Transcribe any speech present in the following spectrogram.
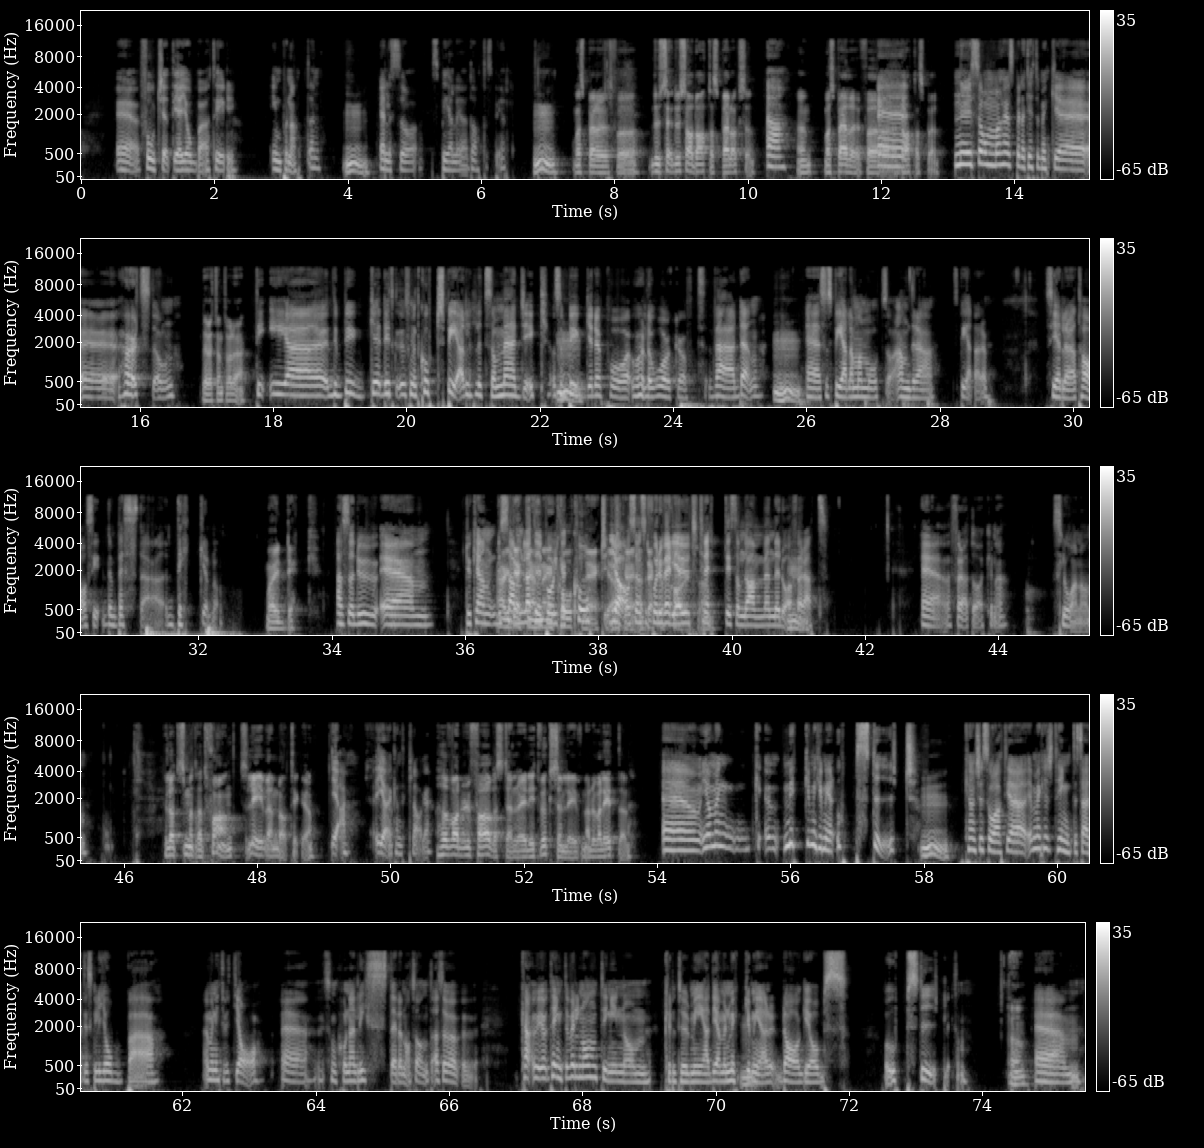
eh, fortsätter jag jobba till in på natten. Mm. Eller så spelar jag dataspel. Mm. Vad spelar du för? Du, sa- du sa dataspel också. Ja, Mm. Vad spelar du för Eh. dataspel? Nu i sommar har jag spelat jättemycket eh, Hearthstone. Det vet jag inte vad det är. Det är, det bygger, det är som ett kortspel, lite som Magic. Och så bygger det på World of Warcraft-världen. Mm. Eh, så spelar man mot så andra spelare. Så gäller det att ha sin, den bästa däcken då. Vad är däck? Alltså du, ehm, du kan, du Ja, samlar typ på olika kortlek, kort. ja, Ja, okej, och sen så får du välja ut ja. 30 som du använder då Mm. för att, eh, för att då kunna slå någon. Det låter som ett rätt skönt liv ändå tycker jag. Ja, jag kan inte klaga. Hur var det du föreställde dig ditt vuxenliv när du var liten? Ehm, ja men mycket, mycket mer uppstyrt. Mm. Kanske så att jag, ja, men jag kanske tänkte så här att jag skulle jobba, ja men inte vet jag, eh, som journalist eller något sånt. Alltså, eh, kan, jag tänkte väl någonting inom kulturmedia men mycket mer dagjobbs och uppstyrt liksom. Ja. Ehm,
